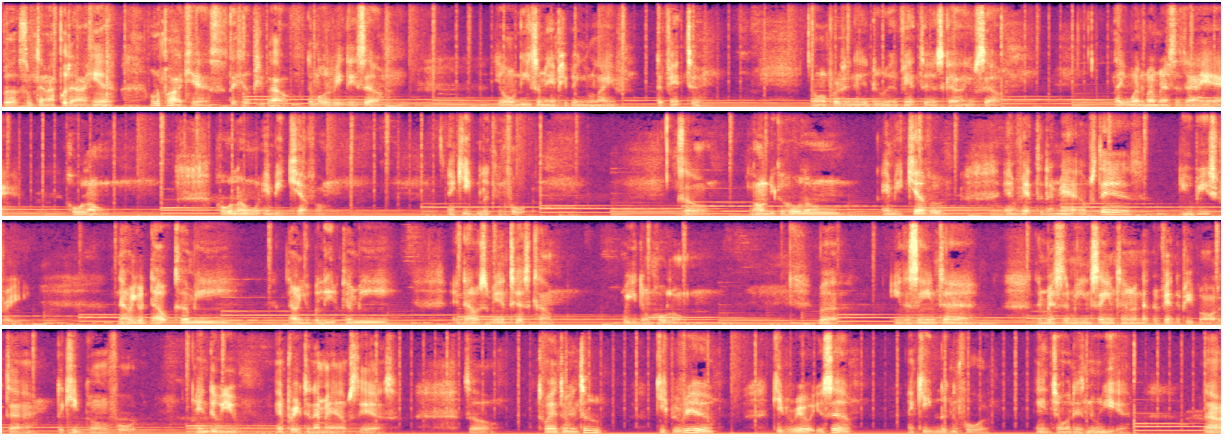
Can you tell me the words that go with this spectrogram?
But sometimes I put it out here on a podcast to help people out, to motivate themselves. You don't need so many people in your life to vent to. The only person you need to do is vent to is God yourself. Like one of my messages I had, hold on. Hold on and be careful. And keep looking forward. So, long you can hold on and be careful and vent to the man upstairs, you be straight. Now when your doubt come in, now when your belief come in, and now some a test come, where you don't hold on. But in the same time, the message means the same time not to vent to people all the time. To keep going forward and do you and pray to that man upstairs. So 2022, keep it real. Keep it real with yourself and keep looking forward. Enjoy this new year. All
